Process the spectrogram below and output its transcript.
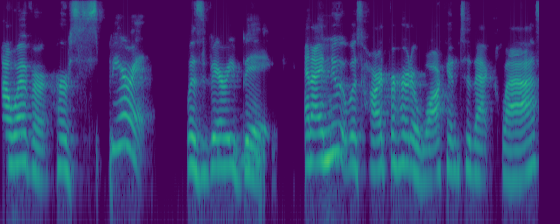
However, her spirit was very big. And I knew it was hard for her to walk into that class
